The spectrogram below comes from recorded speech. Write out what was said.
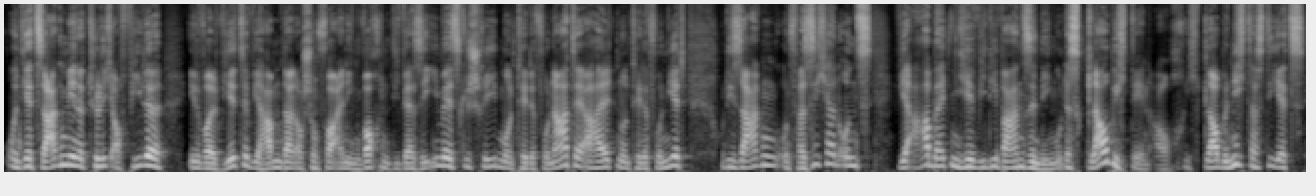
Und jetzt sagen mir natürlich auch viele Involvierte, wir haben dann auch schon vor einigen Wochen diverse E-Mails geschrieben und Telefonate erhalten und telefoniert und die sagen und versichern uns, wir arbeiten hier wie die Wahnsinnigen. Und das glaube ich denen auch. Ich glaube nicht, dass die jetzt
